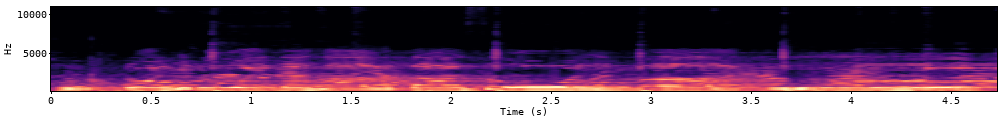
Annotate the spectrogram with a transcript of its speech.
คนรวยรวยหน้าตาสวยมากนี้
